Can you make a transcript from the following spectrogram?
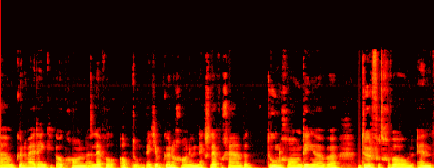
um, kunnen wij denk ik ook gewoon level up doen. Weet je, we kunnen gewoon nu next level gaan. We doen gewoon dingen. We durven het gewoon. En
